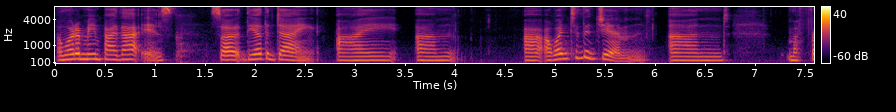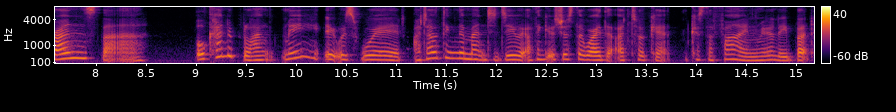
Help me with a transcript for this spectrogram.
And what I mean by that is so the other day, I um, I went to the gym and my friends there all kind of blanked me. It was weird. I don't think they meant to do it. I think it was just the way that I took it because they're fine, really. But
